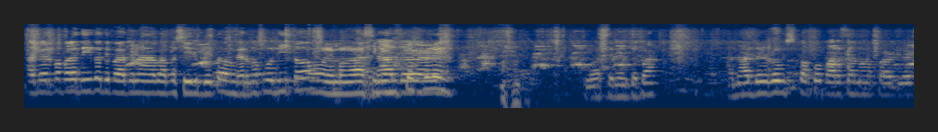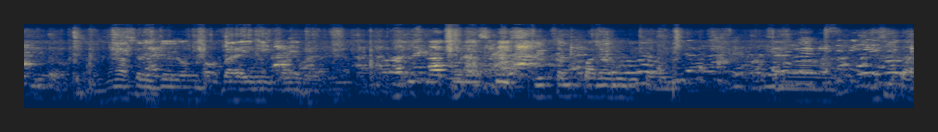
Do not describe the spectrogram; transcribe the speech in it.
Ah, meron pa pala dito, di pa ito napapasilip dito. Meron pa po dito. Oh, may mga simento Another- pre. Mga semento pa. Another rooms pa po para sa mga partners dito. Mga sunod dyan yung bahay ni Kaya. Halos lahat po ng space dito sa lupa namin dito ay para sa mga bisita.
